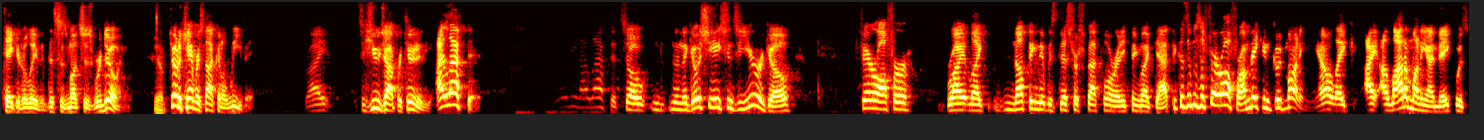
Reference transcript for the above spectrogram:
Take it or leave it. This is much as we're doing." Yep. Joe DeCamara's not going to leave it, right? It's a huge opportunity. I left it. It. So the negotiations a year ago, fair offer, right? Like nothing that was disrespectful or anything like that because it was a fair offer. I'm making good money. You know, like I, a lot of money I make was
